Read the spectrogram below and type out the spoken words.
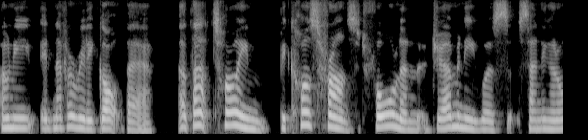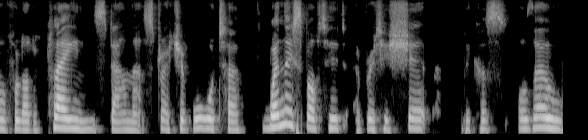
only it never really got there. At that time, because France had fallen, Germany was sending an awful lot of planes down that stretch of water. When they spotted a British ship, because although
